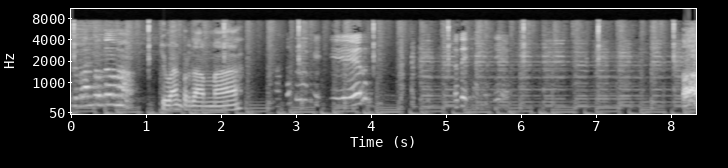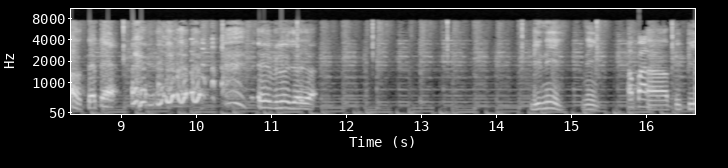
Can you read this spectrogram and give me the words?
Cobaan pertama. Cobaan pertama. Nanti ya. Oh, tete. eh, belum ya. Gini, nih. Apaan? ah, pipi.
